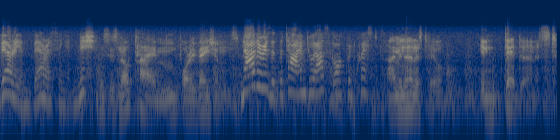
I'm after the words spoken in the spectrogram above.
very embarrassing admission. This is no time for evasions. Neither is it the time to ask awkward questions. I'm in earnest, Phil. In dead earnest.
